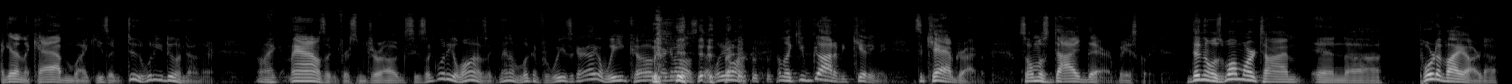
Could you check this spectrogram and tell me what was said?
I get in the cab and like, he's like, dude, what are you doing down there? I'm like, man, I was looking for some drugs. He's like, what do you want? I was like, man, I'm looking for weed. He's like, I got weed, coke, I got all this stuff. What do you want? I'm like, you've got to be kidding me. It's a cab driver. So I almost died there, basically. Then there was one more time in uh, Puerto Vallarta,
